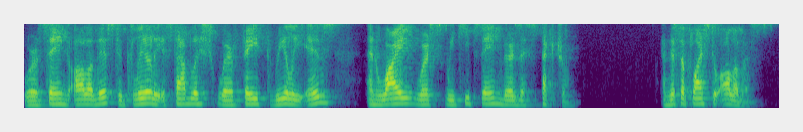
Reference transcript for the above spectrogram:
we're saying all of this to clearly establish where faith really is and why we're, we keep saying there's a spectrum. And this applies to all of us.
